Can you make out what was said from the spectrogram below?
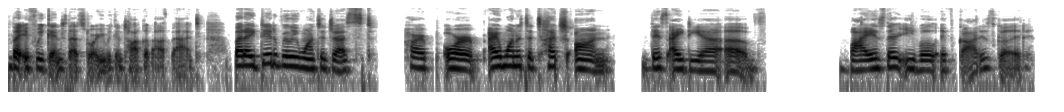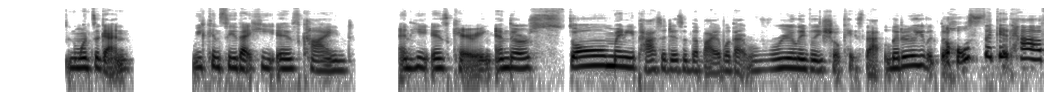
but if we get into that story, we can talk about that. But I did really want to just harp, or I wanted to touch on this idea of why is there evil if God is good? And once again, we can see that He is kind and He is caring. And there are so many passages in the Bible that really, really showcase that. Literally, like the whole second half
